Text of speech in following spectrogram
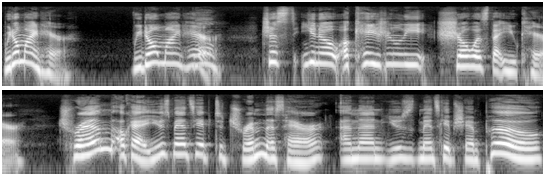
we don't mind hair. We don't mind hair. Yeah. Just, you know, occasionally show us that you care. Trim, okay, use Manscaped to trim this hair and then use Manscaped shampoo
